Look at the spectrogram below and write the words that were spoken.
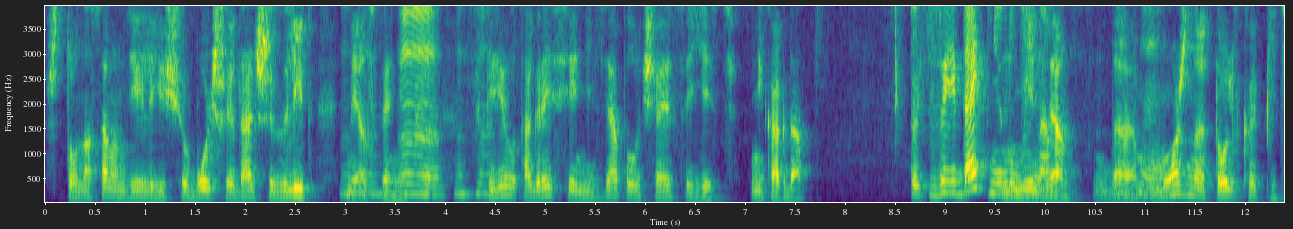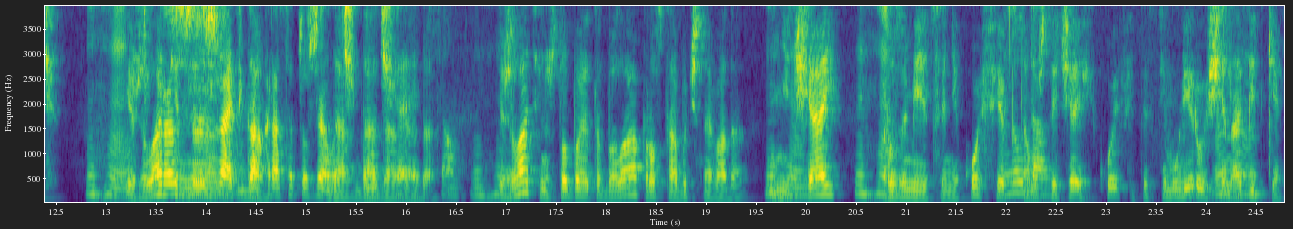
что на самом деле еще больше и дальше злит Мгм. миостеника. М, В период агрессии нельзя, получается, есть. Никогда. То есть заедать не нужно. Нельзя. Да, Мгм. можно только пить. Мгм. И желательно- разжижать да. как раз эту желчь Да, да, да, да, да. получается. Мгм. И желательно, чтобы это была просто обычная вода. Не Мгм. чай, Мгм. разумеется, не кофе, Ну потому да. что и чай, и кофе – это стимулирующие Мгм. напитки.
